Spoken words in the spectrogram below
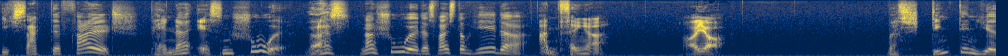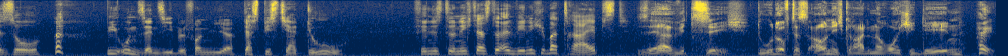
Ich sagte falsch. Penner essen Schuhe. Was? Na, Schuhe, das weiß doch jeder. Anfänger. Ah ja. Was stinkt denn hier so? Ha, Wie unsensibel von mir. Das bist ja du. Findest du nicht, dass du ein wenig übertreibst? Sehr witzig. Du durftest auch nicht gerade nach Orchideen. Hey,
